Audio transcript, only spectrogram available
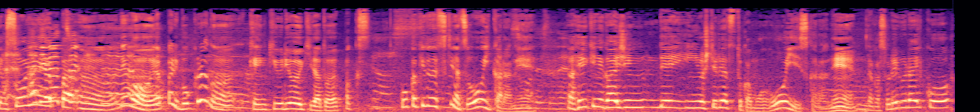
でもそういうやっぱうん、でもやっぱり僕らの研究領域だとやっぱくすいや広角機動隊好きなやつ多いからね。ね。平気で外人で引用してるやつとかも多いですからね。うん。だからそれぐらいこう思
